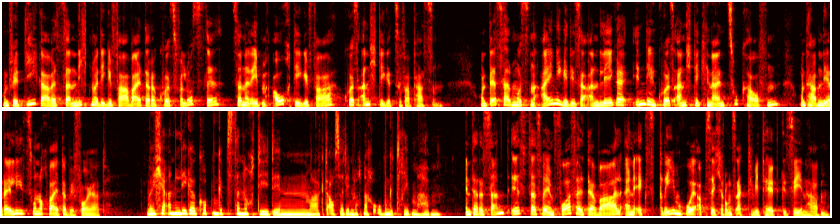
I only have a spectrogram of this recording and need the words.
Und für die gab es dann nicht nur die Gefahr weiterer Kursverluste, sondern eben auch die Gefahr, Kursanstiege zu verpassen. Und deshalb mussten einige dieser Anleger in den Kursanstieg hinein zukaufen und haben die Rallye so noch weiter befeuert. Welche Anlegergruppen gibt es denn noch, die den Markt außerdem noch nach oben getrieben haben? Interessant ist, dass wir im Vorfeld der Wahl eine extrem hohe Absicherungsaktivität gesehen haben.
